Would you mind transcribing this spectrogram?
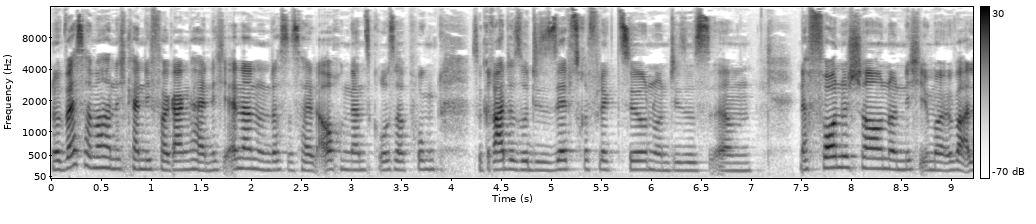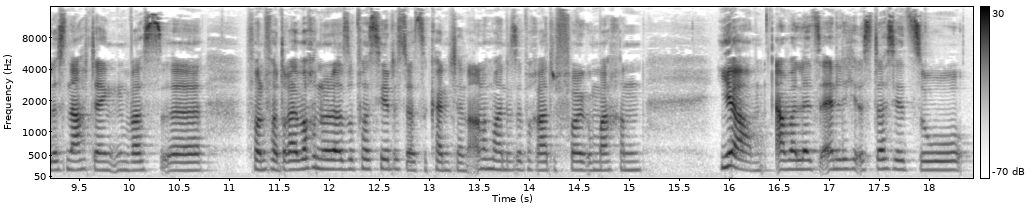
nur besser machen, ich kann die Vergangenheit nicht ändern und das ist halt auch ein ganz großer Punkt. So gerade so diese Selbstreflexion und dieses ähm, nach vorne schauen und nicht immer über alles nachdenken, was äh, von vor drei Wochen oder so passiert ist. Dazu kann ich dann auch nochmal eine separate Folge machen. Ja, aber letztendlich ist das jetzt so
